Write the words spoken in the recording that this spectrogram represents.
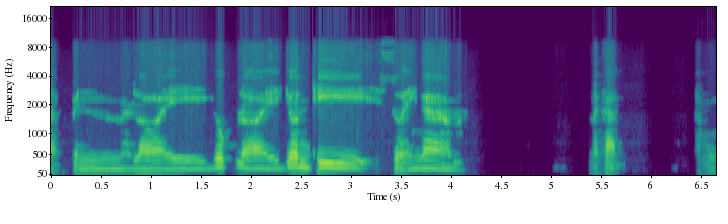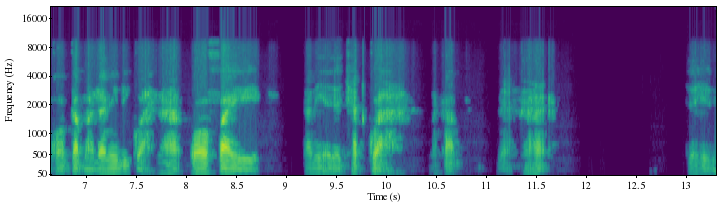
ะเป็นรอยยุบรอยย่นที่สวยงามนะครับผมขอกลับมาด้านนี้ดีกว่านะฮะเพราะไฟด้านนี้อาจจะชัดกว่านะครับ เนี่ยนะฮะจะเห็น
